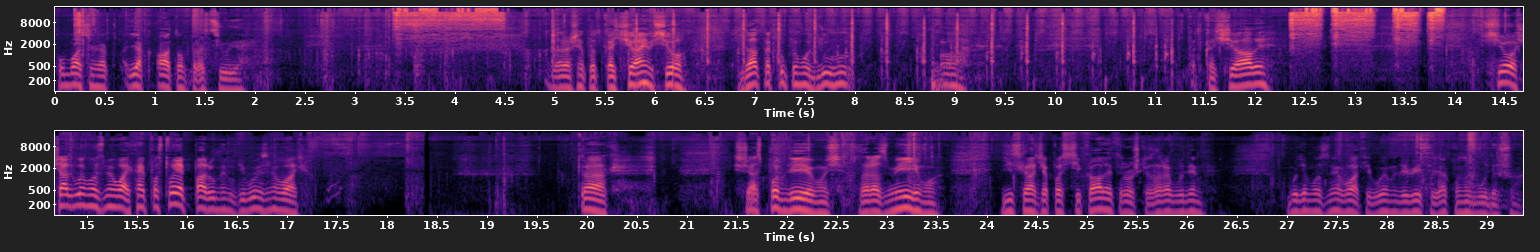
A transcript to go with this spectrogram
Побачимо, як, як атом працює. Зараз ще підкачаємо, все. Завтра купимо другу. О. Подкачали. Все, зараз будемо змивати. Хай постоять пару минут і будемо змивати. Так. Зараз подивимось. Зараз змиємо. Дітки наче постікали трошки. Зараз будемо будемо змивати будемо дивитися, як воно буде. що.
